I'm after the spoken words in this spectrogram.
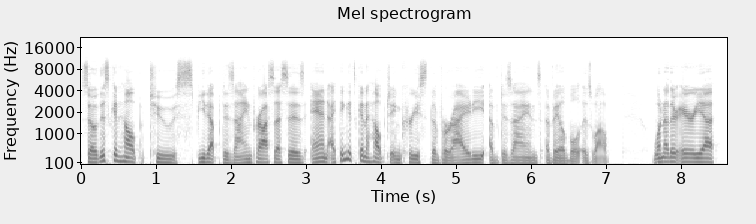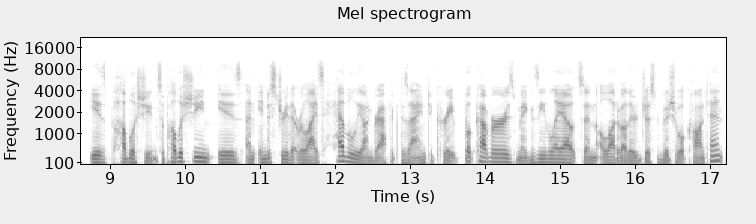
So, this can help to speed up design processes, and I think it's going to help to increase the variety of designs available as well. One other area is publishing. So, publishing is an industry that relies heavily on graphic design to create book covers, magazine layouts, and a lot of other just visual content.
